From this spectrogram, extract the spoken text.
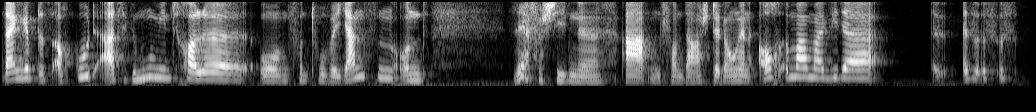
Dann gibt es auch gutartige Mumintrolle um, von Tove Jansen und sehr verschiedene Arten von Darstellungen. Auch immer mal wieder, äh, also es ist,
